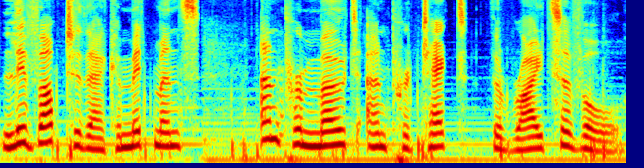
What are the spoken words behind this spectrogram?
live up to their commitments and promote and protect the rights of all.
